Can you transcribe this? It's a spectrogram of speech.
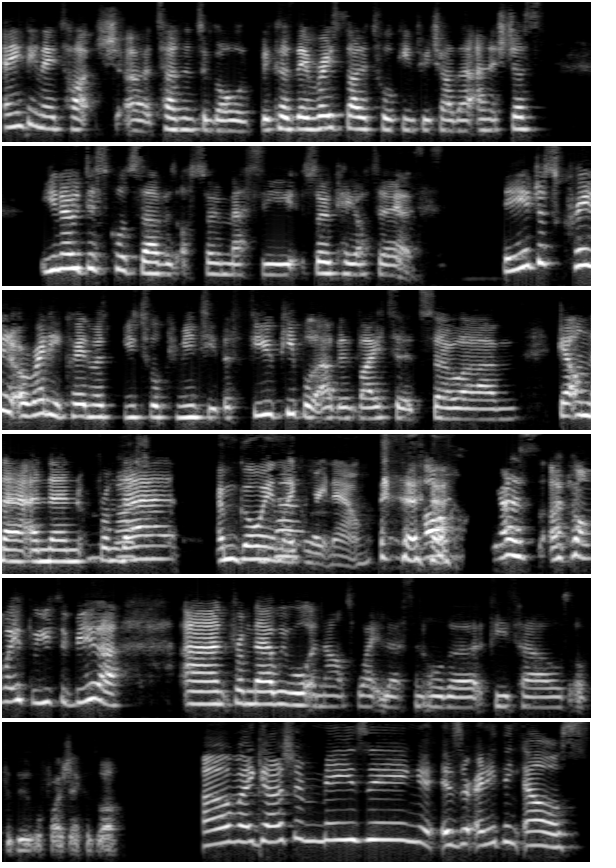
anything they touch uh, turns into gold because they've already started talking to each other, and it's just you know, Discord servers are so messy, so chaotic. Yes. They just created already created the most beautiful community. The few people that I've invited, so um, get on there, and then from there, I'm going like right now. oh, yes, I can't wait for you to be there. And from there, we will announce whitelist and all the details of the Google project as well. Oh my gosh, amazing. Is there anything else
